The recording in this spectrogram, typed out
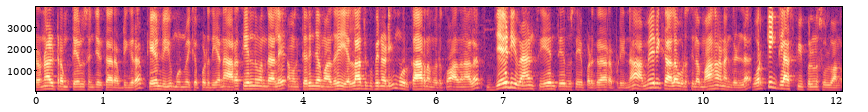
டொனால்ட் ட்ரம்ப் தேர்வு செஞ்சிருக்காரு அப்படிங்கிற கேள்வியும் முன்வைக்கப்படுது. ஏன்னா அரசியல்னு வந்தாலே நமக்கு தெரிஞ்ச மாதிரி எல்லாத்துக்கு பின்னாடியும் ஒரு காரணம் இருக்கும். அதனால ஜேடி வேன்ஸ் ஏன் தேர்வு செய்யப்படுகிறார் அப்படின்னா அமெரிக்கால ஒரு சில மாகாணங்கள்ல ஒர்க்கிங் கிளாஸ் பீப்புள்னு சொல்லுவாங்க.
